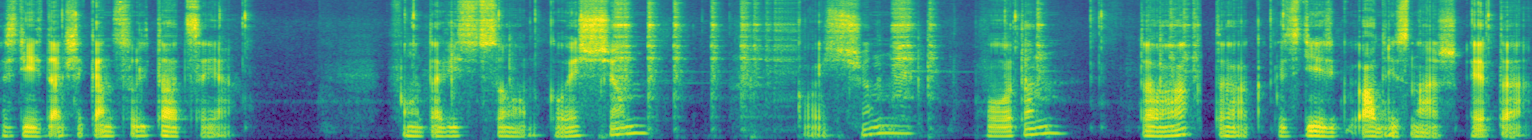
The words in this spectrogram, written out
Здесь дальше консультация. Фонд ависом question. Question. Вот он. Так, так, здесь адрес наш, это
